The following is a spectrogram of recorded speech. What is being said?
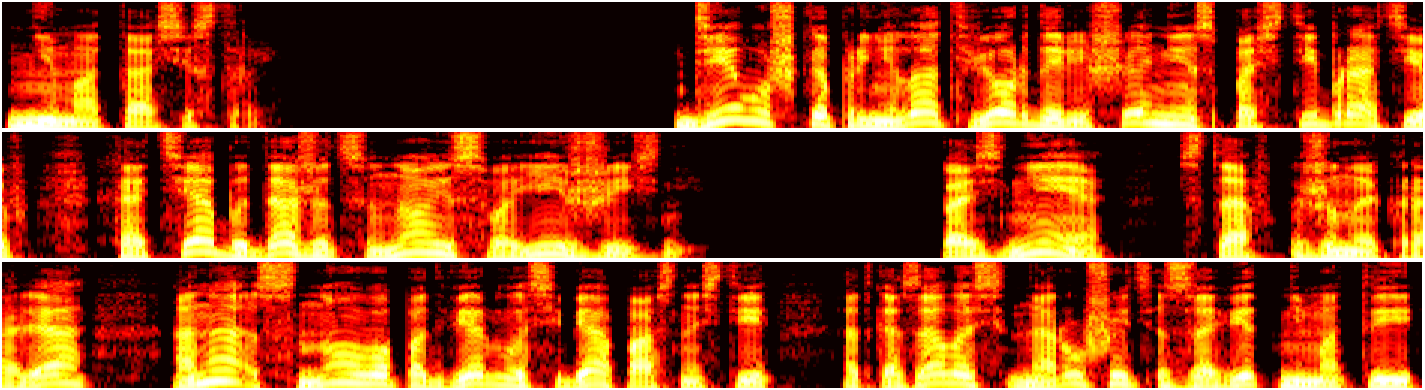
немота сестры. Девушка приняла твердое решение спасти братьев, хотя бы даже ценой своей жизни. Позднее — Став женой короля, она снова подвергла себя опасности, отказалась нарушить завет немоты,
